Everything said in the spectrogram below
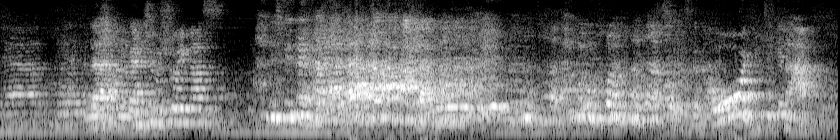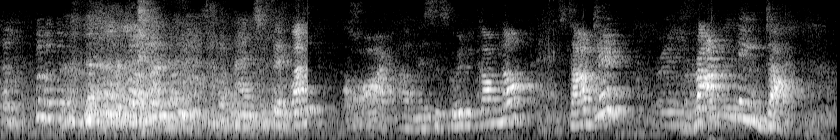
That big. And she was showing us. said, one. God, how this is going to come now. Started running down.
